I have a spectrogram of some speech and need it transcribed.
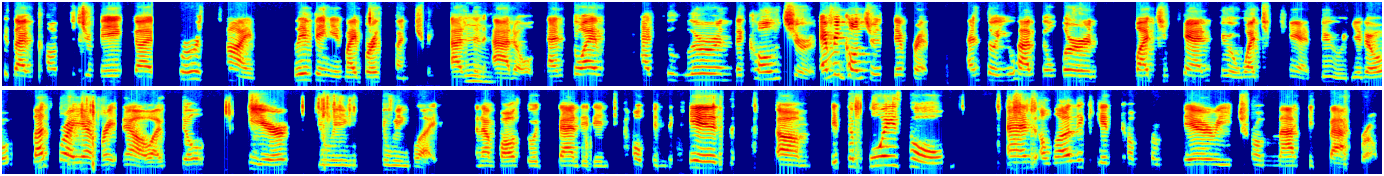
because I've come to Jamaica first time living in my birth country as mm. an adult. And so I've had to learn the culture. Every culture is different. And so you have to learn what you can do and what you can't do, you know? That's where I am right now. I'm still here doing doing life. And I've also expanded into helping the kids. Um, it's a boys' home, and a lot of the kids come from very traumatic backgrounds.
